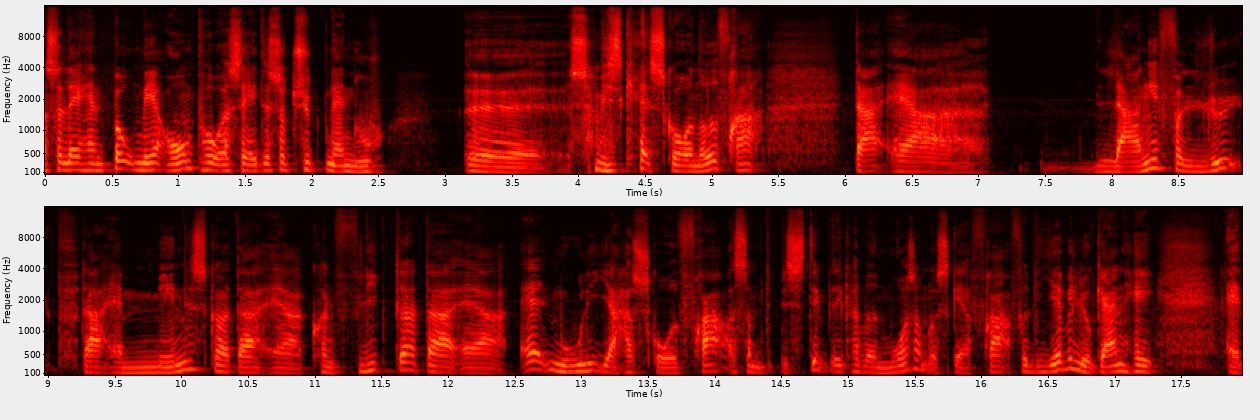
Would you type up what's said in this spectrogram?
og så lagde han en bog mere ovenpå og sagde, det er så tyk den er nu. Øh, så vi skal have skåret noget fra. Der er lange forløb, der er mennesker, der er konflikter, der er alt muligt, jeg har skåret fra, og som det bestemt ikke har været morsomt at skære fra, fordi jeg vil jo gerne have, at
